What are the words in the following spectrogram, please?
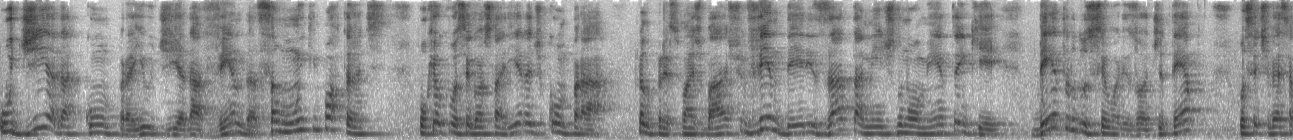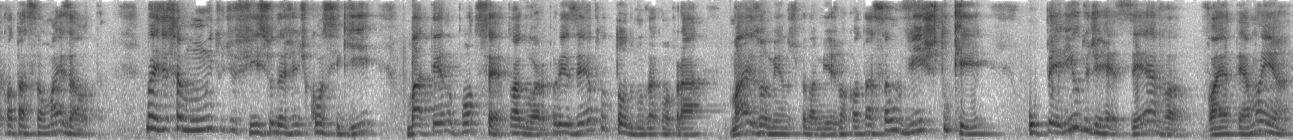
O dia da compra e o dia da venda são muito importantes, porque o que você gostaria era de comprar pelo preço mais baixo, vender exatamente no momento em que, dentro do seu horizonte de tempo, você tivesse a cotação mais alta. Mas isso é muito difícil da gente conseguir bater no ponto certo. Agora, por exemplo, todo mundo vai comprar mais ou menos pela mesma cotação, visto que o período de reserva vai até amanhã,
